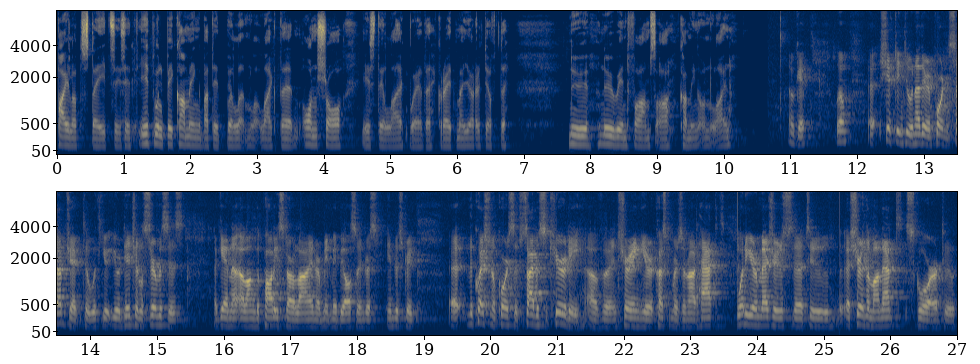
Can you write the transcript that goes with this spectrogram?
pilot stages. It, will be coming, but it will like the onshore is still like where the great majority of the new new wind farms are coming online. Okay, well, uh, shifting to another important subject uh, with your, digital services, again along the Polystar line, or maybe also industry. Uh, the question, of course, of cybersecurity, of uh, ensuring your customers are not hacked. What are your measures uh, to assure them on that score to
